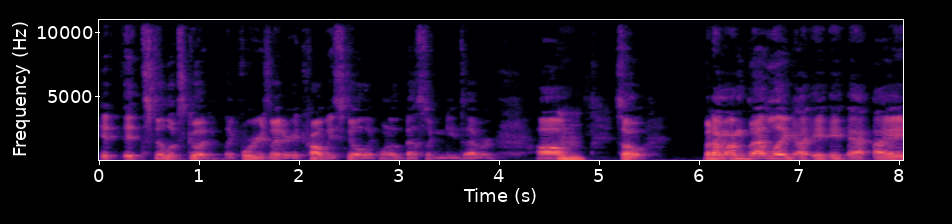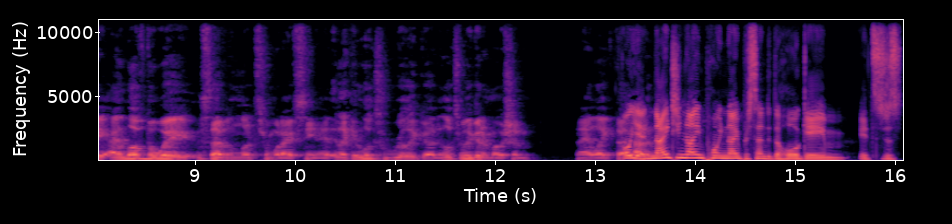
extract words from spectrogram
It it still looks good. Like four years later, it's probably still like one of the best looking games ever. Um, Mhm. so. But I'm, I'm glad like I, it, I I love the way Seven looks from what I've seen. It like it looks really good. It looks really good in motion, and I like that. Oh yeah, ninety nine point nine percent of the whole game, it's just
